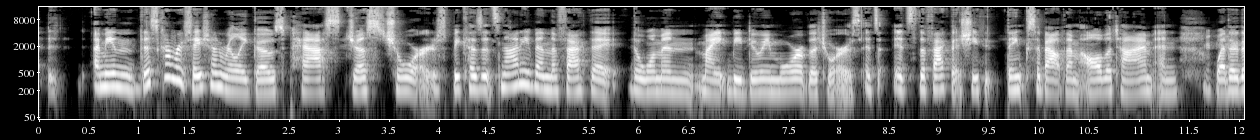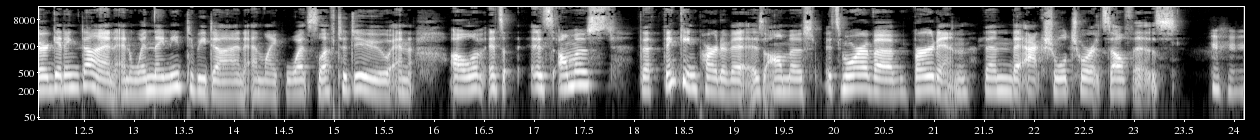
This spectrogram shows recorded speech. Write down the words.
I mean, this conversation really goes past just chores because it's not even the fact that the woman might be doing more of the chores. It's it's the fact that she th- thinks about them all the time and Mhm. whether they're getting done and when they need to be done and like what's left to do and all of it's it's almost the thinking part of it is almost it's more of a burden than the actual chore itself is. hmm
